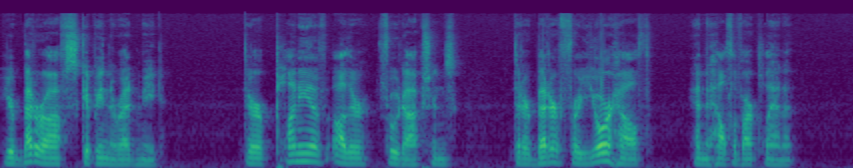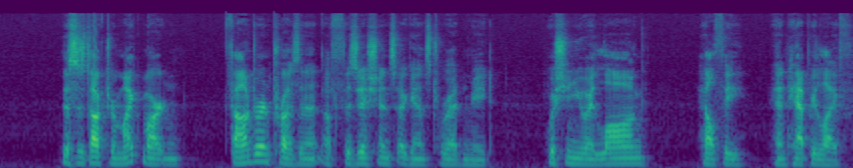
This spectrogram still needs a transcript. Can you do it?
you're better off skipping the red meat. There are plenty of other food options that are better for your health and the health of our planet. This is Dr. Mike Martin, founder and president of Physicians Against Red Meat, wishing you a long, healthy, and happy life.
